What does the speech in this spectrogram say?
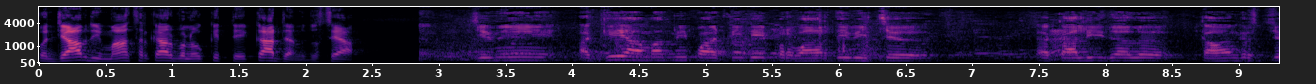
ਪੰਜਾਬ ਦੀ ਮਾਨ ਸਰਕਾਰ ਵੱਲੋਂ ਕੀਤੇ ਕਾਰਜਾਂ ਨੂੰ ਦੱਸਿਆ। ਜਿਵੇਂ ਅੱਗੇ ਆਮ ਆਦਮੀ ਪਾਰਟੀ ਦੇ ਪਰਿਵਾਰ ਦੇ ਵਿੱਚ ਅਕਾਲੀ ਦਲ ਕਾਂਗਰਸ ਚ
